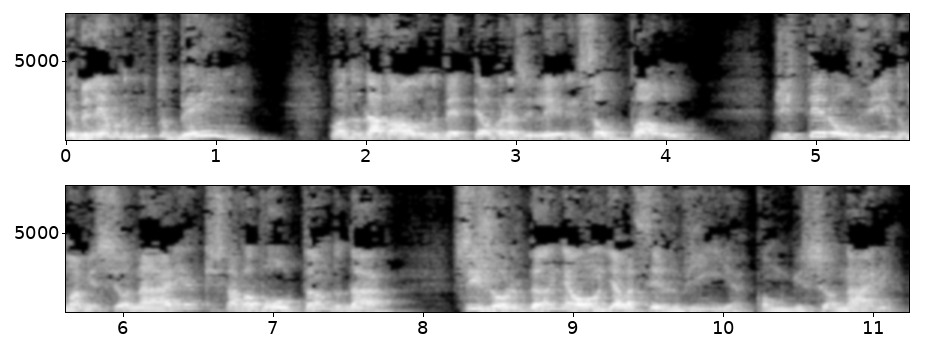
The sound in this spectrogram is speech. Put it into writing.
Eu me lembro muito bem, quando dava aula no Betel Brasileiro, em São Paulo, de ter ouvido uma missionária que estava voltando da Cisjordânia, onde ela servia como missionária,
